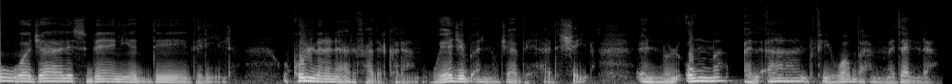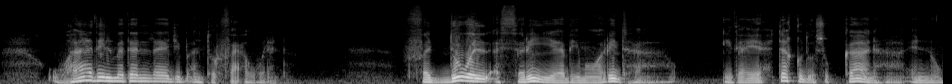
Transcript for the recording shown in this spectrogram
هو جالس بين يدي ذليل. وكلنا نعرف هذا الكلام ويجب أن نجابه هذا الشيء أن الأمة الآن في وضع مذلة وهذه المذلة يجب أن ترفع أولا. فالدول الثرية بمواردها إذا يعتقد سكانها أنه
